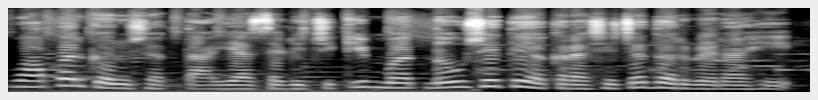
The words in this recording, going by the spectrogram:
वापर करू शकता. या साडीची किंमत नऊशे ते अकराशेच्या दरम्यान आहे.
